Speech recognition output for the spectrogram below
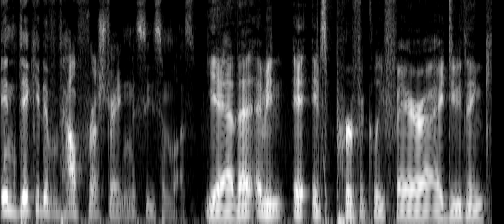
indicative of how frustrating the season was. Yeah, that I mean, it, it's perfectly fair. I do think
